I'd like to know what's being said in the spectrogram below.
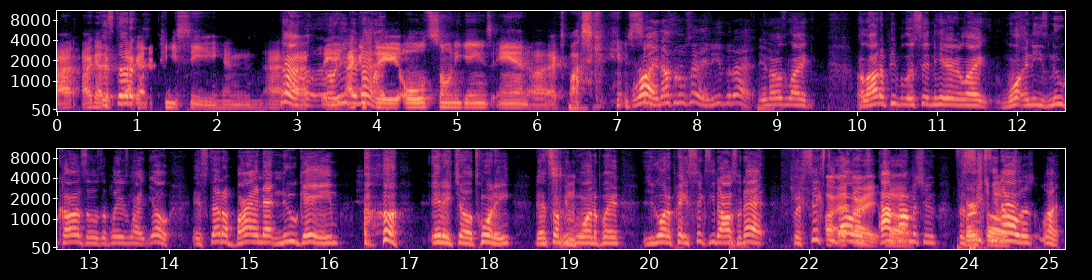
I, I got a, Instead I got a PC and I, Yeah, I, play, I can that. play old Sony games and uh, Xbox games. so- Right, that's what I'm saying. Either that, you know, it's like a lot of people are sitting here like wanting these new consoles. The players like, yo, instead of buying that new game, NHL 20, that some people want to play, you're going to pay sixty dollars for that. For sixty dollars, right, I no. promise you, for First sixty dollars, what?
